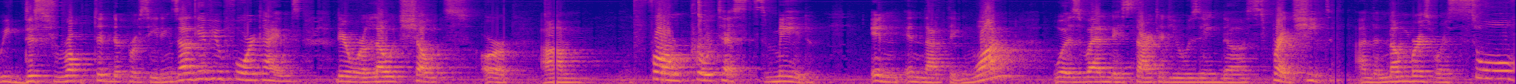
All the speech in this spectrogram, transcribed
we disrupted the proceedings. I'll give you four times there were loud shouts or, um, firm protests made in, in that thing. One was when they started using the spreadsheet and the numbers were so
